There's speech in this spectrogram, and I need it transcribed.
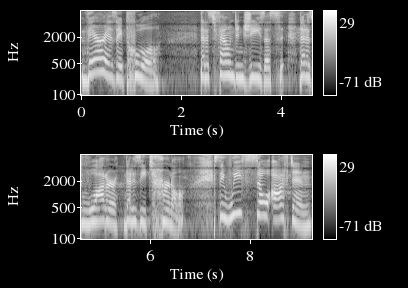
there is a pool that is found in Jesus that is water that is eternal. See, we so often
